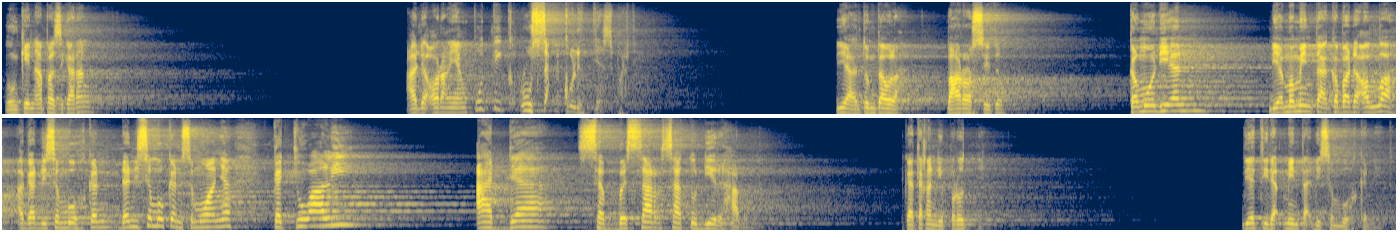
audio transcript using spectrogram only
Mungkin apa sekarang Ada orang yang putih rusak kulitnya seperti. Ya, antum tahulah, Baros itu. Kemudian dia meminta kepada Allah agar disembuhkan dan disembuhkan semuanya kecuali ada sebesar satu dirham. Katakan di perutnya. Dia tidak minta disembuhkan itu.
